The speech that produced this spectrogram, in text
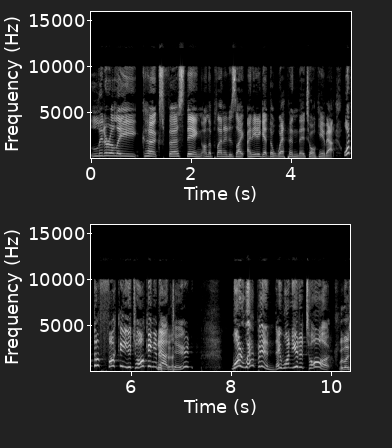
literally, Kirk's first thing on the planet is like, I need to get the weapon they're talking about. What the fuck are you talking about, dude? What weapon? They want you to talk. Well, they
